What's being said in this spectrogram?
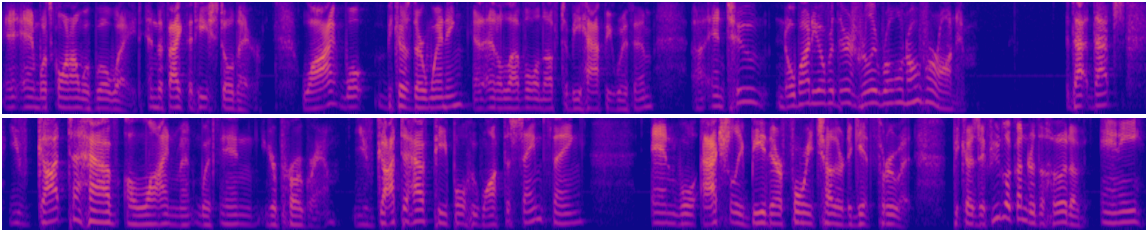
and, and, what's going on with Will Wade and the fact that he's still there. Why? Well, because they're winning at, at a level enough to be happy with him. Uh, and two, nobody over there is really rolling over on him. That that's you've got to have alignment within your program. You've got to have people who want the same thing and will actually be there for each other to get through it. Because if you look under the hood of any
